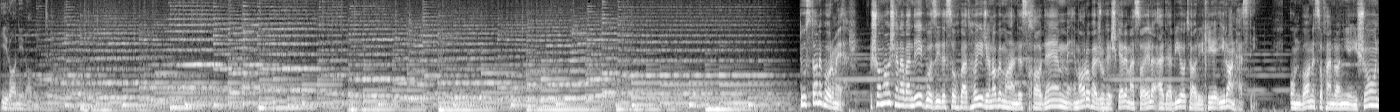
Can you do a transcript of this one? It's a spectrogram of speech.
ایرانی نامید. دوستان پرمهر شما شنونده گزیده صحبت‌های جناب مهندس خادم معمار و پژوهشگر مسائل ادبی و تاریخی ایران هستیم. عنوان سخنرانی ایشون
